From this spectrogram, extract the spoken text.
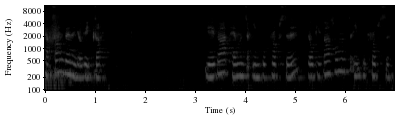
작성되는 여기 있죠. 얘가 대문자 인풋 프롭스, 여기가 소문자 인풋 프롭스.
